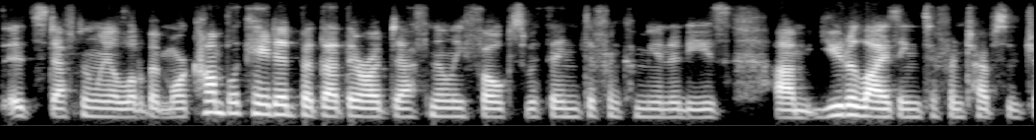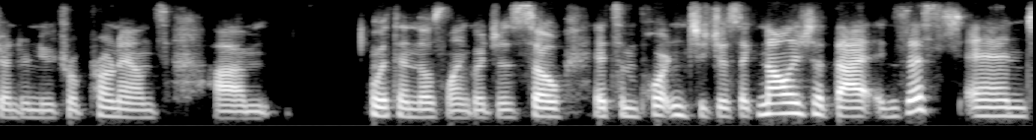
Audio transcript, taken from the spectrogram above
it's definitely a little bit more complicated, but that there are definitely folks within different communities um, utilizing different types of gender neutral pronouns um, within those languages. So it's important to just acknowledge that that exists and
